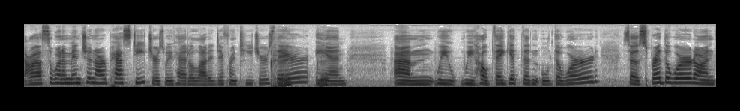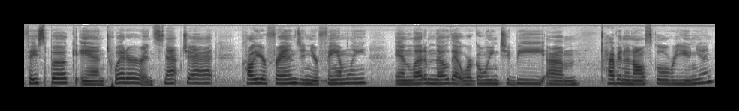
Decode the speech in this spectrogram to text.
I also want to mention our past teachers. We've had a lot of different teachers Okay, there. okay. And um, we we hope they get the the word. So spread the word on Facebook and Twitter and Snapchat. Call your friends and your family and let them know that we're going to be um, having an all school reunion.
